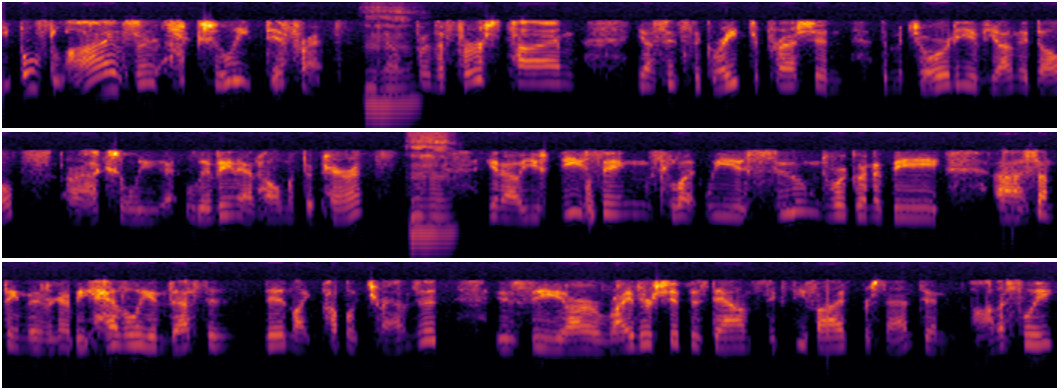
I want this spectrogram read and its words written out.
people's lives are actually different. Mm-hmm. You know, mm-hmm. for the first time, you know, since the Great Depression, the majority of young adults are actually living at home with their parents. Mm-hmm. You know, you see things like we assumed were going to be uh, something that are going to be heavily invested in, like public transit. Is the our ridership is down 65 percent, and honestly,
